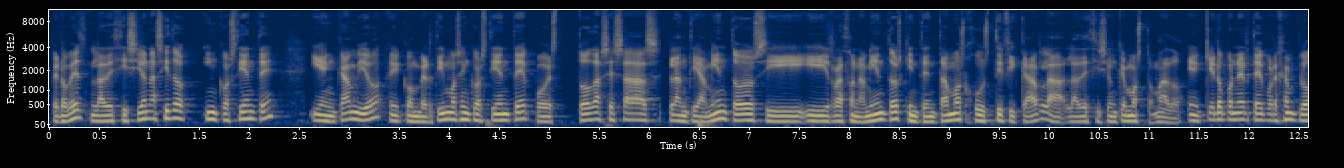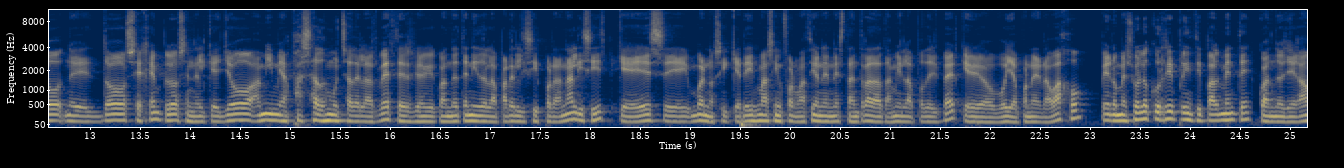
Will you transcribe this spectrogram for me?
Pero ves, la decisión ha sido inconsciente y en cambio eh, convertimos en consciente pues todas esas planteamientos y, razonamientos que intentamos justificar la, decisión que hemos tomado. Eh, quiero ponerte, por ejemplo, eh, dos ejemplos en el que yo, a mí me ha pasado muchas de las veces cuando he tenido la parálisis por análisis, que es, bueno, si queréis más información en esta entrada también la podéis ver, que voy a poner abajo, pero me suele ocurrir principalmente cuando llegamos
